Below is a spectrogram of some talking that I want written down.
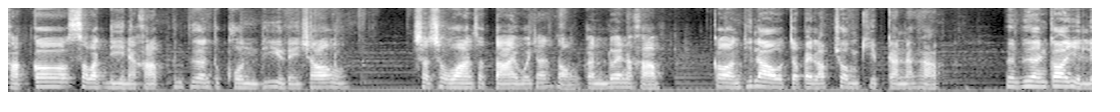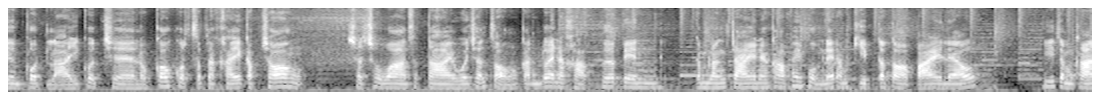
ครับก็สวัสดีนะครับ เพื่อนๆทุกคนที่อยู่ในช่องชัชวานสไตล์เวอร์ชัน2 กันด้วยนะครับ ก่อนที่เราจะไปรับชมคลิปกันนะครับ เพื่อนๆก็อย่าลืมกดไลค์กดแชร์ แล้วก็กด Subscribe กับช่องชัชวานสไตล์เวอร์ชัน2 กันด้วยนะครับ เพื่อเป็นกำลังใจนะครับให้ผมได้ทำคลิปต่อๆไปแล้ว ที่สำคัญ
